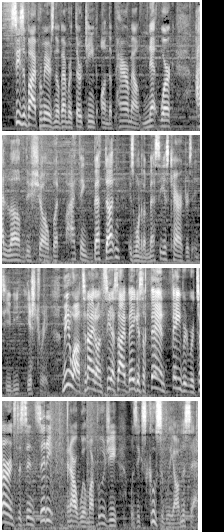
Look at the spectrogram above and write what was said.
Season 5 premieres November 13th on the Paramount Network. I love this show, but I think Beth Dutton is one of the messiest characters in TV history. Meanwhile, tonight on CSI Vegas, a fan favorite returns to Sin City, and our Will Marfuggi was exclusively on the set.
